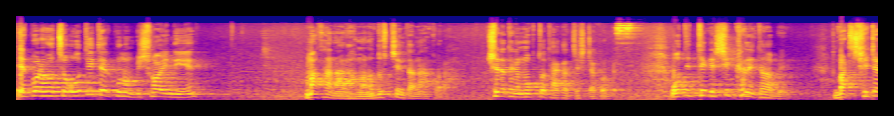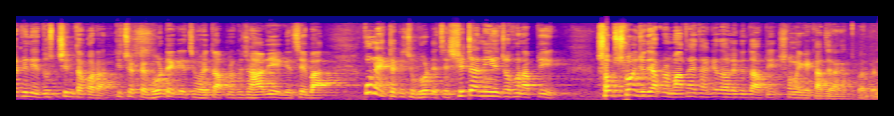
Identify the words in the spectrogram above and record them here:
এরপরে হচ্ছে অতীতের কোনো বিষয় নিয়ে মাথা না ঘামানো, দুশ্চিন্তা না করা। সেটা থেকে মুক্ত থাকার চেষ্টা করবে অতীত থেকে শিক্ষা নিতে হবে। বাট সেটাকে নিয়ে দুশ্চিন্তা করা, কিছু একটা ঘটে গেছে, হয়তো আপনার কিছু হারিয়ে গেছে বা কোনো একটা কিছু ঘটেছে, সেটা নিয়ে যখন আপনি সবসময় যদি আপনার মাথায় থাকে, তাহলে কিন্তু আপনি সময়কে কাজে লাগাতে পারবেন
